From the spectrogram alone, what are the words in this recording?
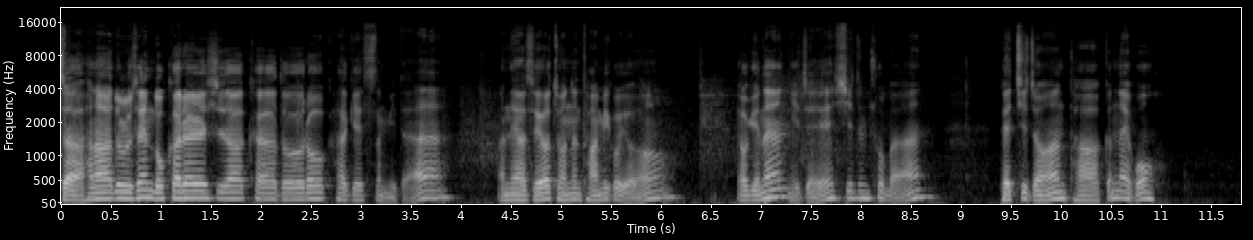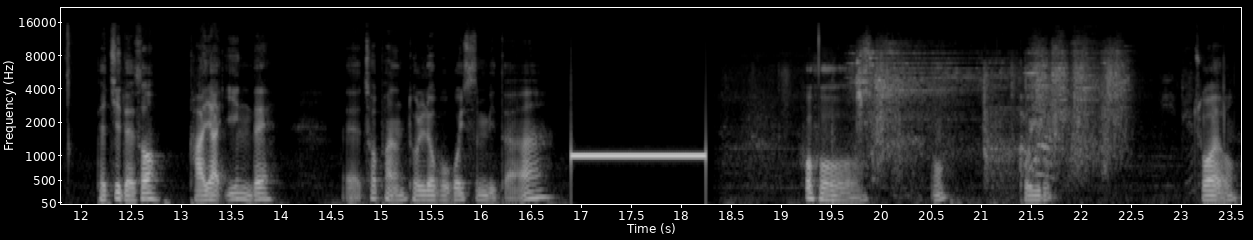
자, 하나, 둘, 셋, 녹화를 시작하도록 하겠습니다. 안녕하세요. 저는 담이고요. 여기는 이제 시즌 초반 배치전 다 끝내고 배치돼서 다야 2인데 예, 첫판 돌려보고 있습니다. 호호. 어? 보이루? 좋아요.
